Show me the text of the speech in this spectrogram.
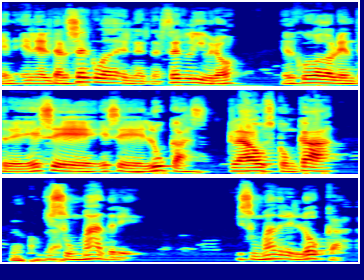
En, en el tercer en el tercer libro, el juego doble entre ese, ese Lucas, Klaus con K, y su madre. Y su madre loca,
